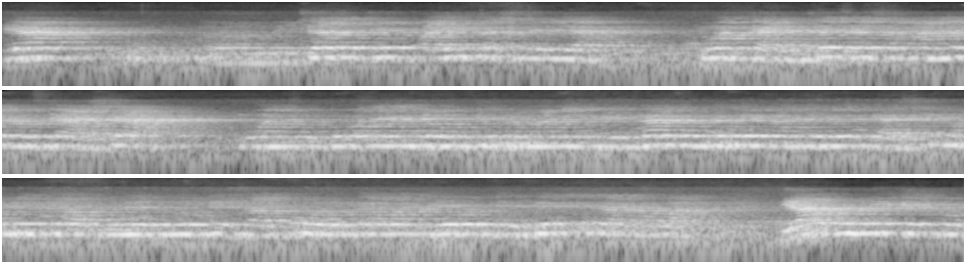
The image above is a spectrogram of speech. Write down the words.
ज्या विचाराचे असलेल्या किंवा त्यांच्या ज्या समाजात होत्या अशा किंवा तुकोबारायांच्या उक्तीप्रमाणे जे त्याची आपले साधू वर्गावा देव तेथेच जाणावा. या भूमिकेतून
